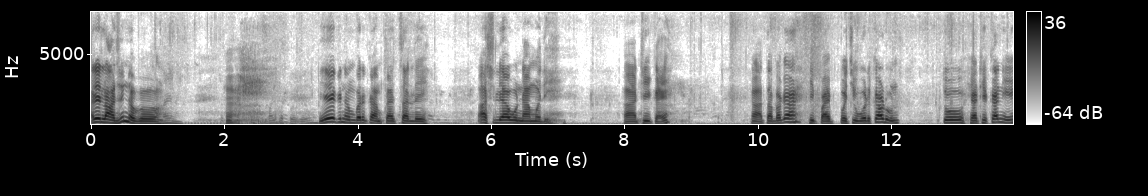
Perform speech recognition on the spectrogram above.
अरे लाजू नको. हां. एक नंबर कामकाज चाललंय असल्या उन्हामध्ये. हां ठीक आहे. हां आता बघा ही पाईपची वड काढून तो ह्या ठिकाणी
